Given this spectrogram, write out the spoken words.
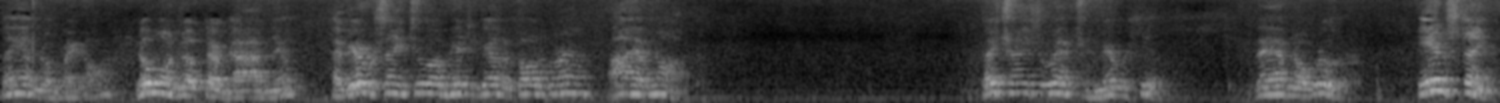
They have no radar. No one's up there guiding them. Have you ever seen two of them hit together and fall to the ground? I have not. They change direction, never hit. They have no ruler. Instinct.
